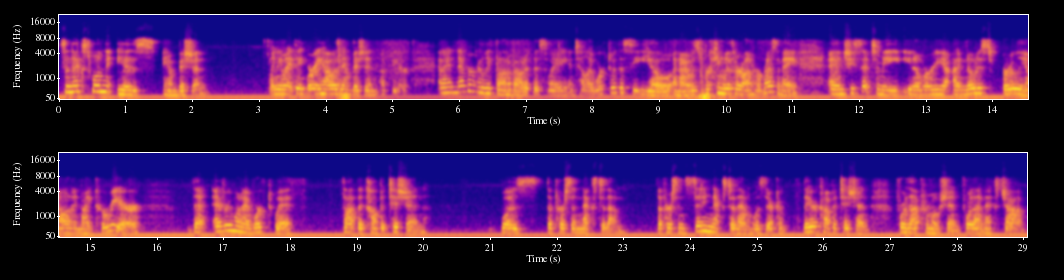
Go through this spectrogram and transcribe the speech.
So next one is ambition. And you might think, Marie, how is ambition a fear? And I had never really thought about it this way until I worked with a CEO and I was working with her on her resume. And she said to me, You know, Maria, I noticed early on in my career that everyone I worked with thought the competition was the person next to them. The person sitting next to them was their their competition for that promotion, for that next job.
